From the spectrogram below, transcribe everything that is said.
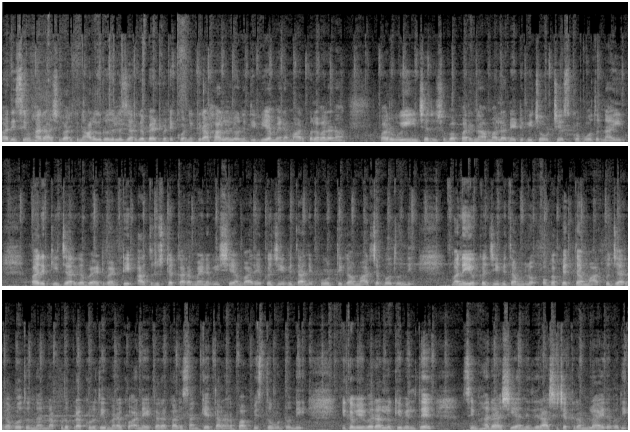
మరి సింహరాశి వారికి నాలుగు రోజులు జరగబోయేటువంటి కొన్ని గ్రహాలలోని దివ్యమైన మార్పుల వలన వారు ఊహించని శుభ పరిణామాలు అనేటివి చోటు చేసుకోబోతున్నాయి. వారికి జరగబోయేటువంటి అదృష్టకరమైన విషయం వారి యొక్క జీవితాన్ని పూర్తిగా మార్చబోతుంది. మన యొక్క జీవితంలో ఒక పెద్ద మార్పు జరగబోతుంది అన్నప్పుడు ప్రకృతి మనకు అనేక రకాల సంకేతాలను పంపిస్తూ ఉంటుంది. ఇక వివరాల్లోకి వెళ్తే సింహరాశి అనేది రాశి చక్రంలో ఐదవది.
